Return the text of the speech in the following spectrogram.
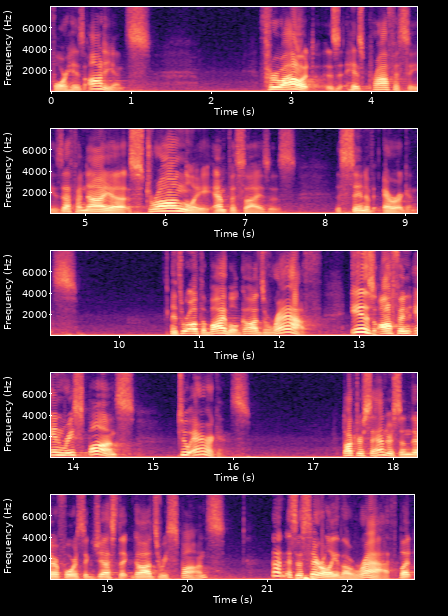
for his audience. Throughout his prophecy, Zephaniah strongly emphasizes the sin of arrogance. And throughout the Bible, God's wrath is often in response to arrogance. Dr. Sanderson therefore suggests that God's response, not necessarily the wrath, but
